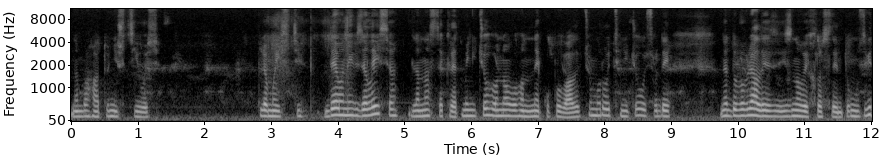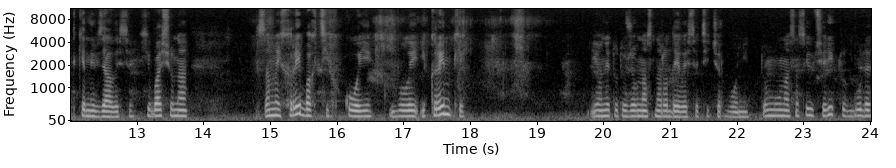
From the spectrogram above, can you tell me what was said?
набагато, ніж ці ось плямисті. Де вони взялися, для нас секрет. Ми нічого нового не купували в цьому році, нічого сюди не додавали із нових рослин, тому звідки не взялися. Хіба що на самих рибах цих кої були і кринки, і вони тут вже у нас народилися, ці червоні. Тому у нас на слідчий рік тут буде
